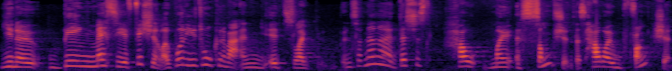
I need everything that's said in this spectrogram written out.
you know, being messy efficient? Like, what are you talking about? And it's like, it's like, no, no, that's just how my assumption, that's how I function.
